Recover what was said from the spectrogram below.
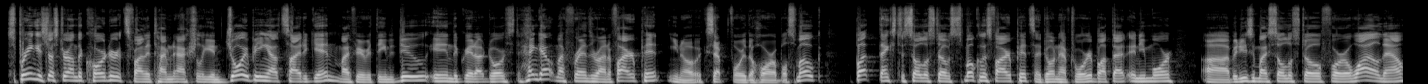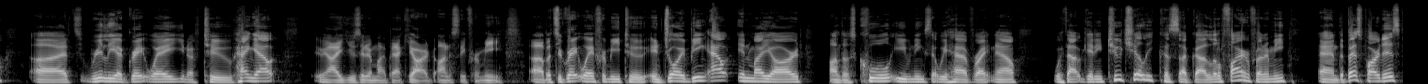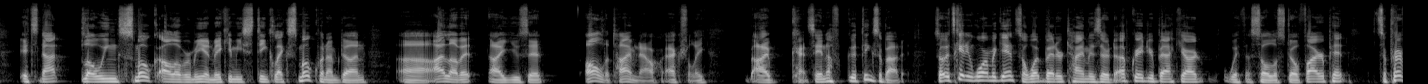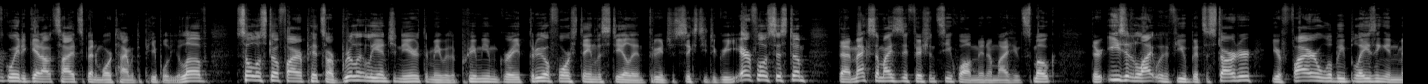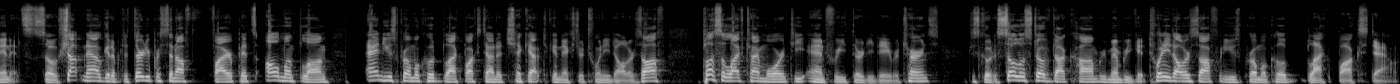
Spring is just around the corner. It's finally time to actually enjoy being outside again. My favorite thing to do in the great outdoors is to hang out with my friends around a fire pit, you know, except for the horrible smoke. But thanks to Solo Stove's smokeless fire pits, I don't have to worry about that anymore. Uh, I've been using my Solo Stove for a while now. Uh, it's really a great way, you know, to hang out. I use it in my backyard, honestly, for me. Uh, but it's a great way for me to enjoy being out in my yard on those cool evenings that we have right now without getting too chilly because I've got a little fire in front of me. And the best part is, it's not blowing smoke all over me and making me stink like smoke when I'm done. Uh, I love it. I use it all the time now, actually. I can't say enough good things about it. So it's getting warm again. So, what better time is there to upgrade your backyard with a Solo Stove fire pit? It's a perfect way to get outside, spend more time with the people you love. Solo Stove fire pits are brilliantly engineered. They're made with a premium grade 304 stainless steel and 360 degree airflow system that maximizes efficiency while minimizing smoke. They're easy to light with a few bits of starter. Your fire will be blazing in minutes. So, shop now, get up to 30% off fire pits all month long and use promo code BlackBoxDown at checkout to get an extra $20 off, plus a lifetime warranty and free 30-day returns. Just go to solostove.com. Remember, you get $20 off when you use promo code BlackBoxDown.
